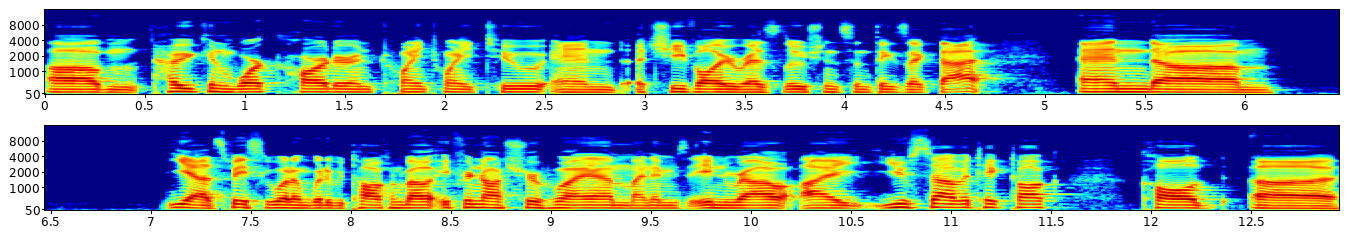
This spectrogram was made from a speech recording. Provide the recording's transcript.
Um, how you can work harder in 2022 and achieve all your resolutions and things like that. And um, yeah, it's basically what I'm going to be talking about. If you're not sure who I am, my name is In Rao. I used to have a TikTok called uh,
